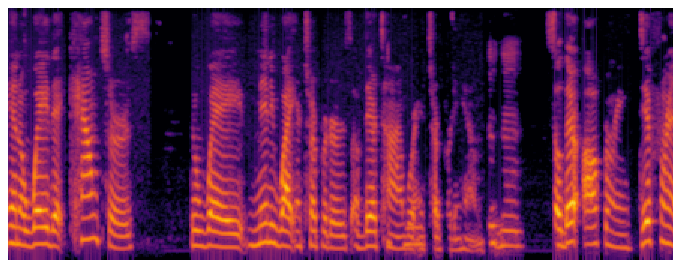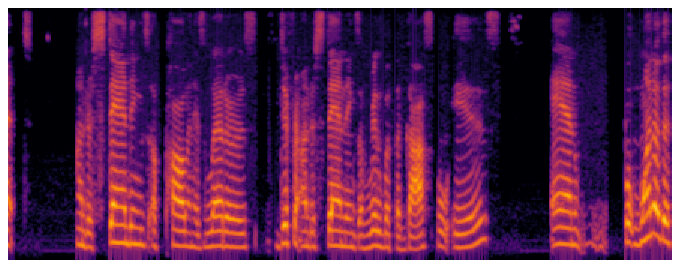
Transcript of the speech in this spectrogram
in a way that counters the way many white interpreters of their time were mm-hmm. interpreting him. Mm-hmm. So they're offering different understandings of Paul and his letters, different understandings of really what the gospel is. And but one of the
